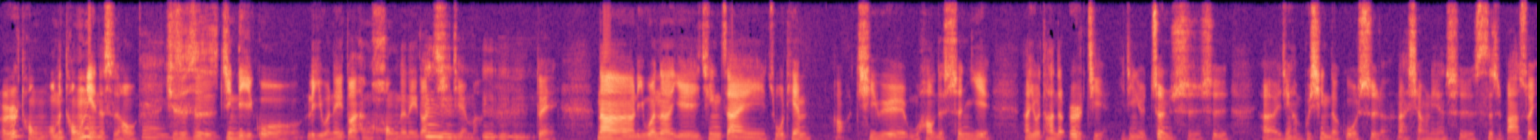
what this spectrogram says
儿童，我们童年的时候，对，其实是经历过李玟那一段很红的那一段期间嘛。嗯嗯嗯，嗯。对，那李玟呢，也已经在昨天，啊，七月五号的深夜，那由他的二姐已经有证实是，呃，已经很不幸的过世了。那享年是四十八岁。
